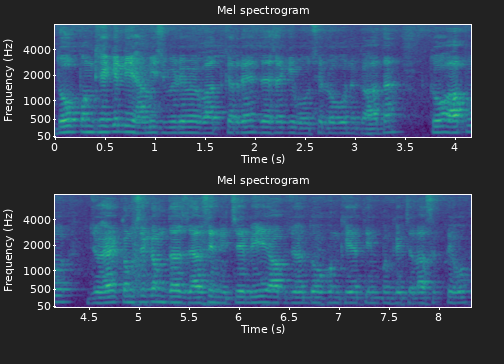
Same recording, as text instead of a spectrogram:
दो पंखे के लिए हम इस वीडियो में बात कर रहे हैं, जैसा कि बहुत से लोगों ने कहा था। तो आप जो है, कम से कम दस हज़ार से नीचे भी आप जो है, दो पंखे या तीन पंखे चला सकते हो।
